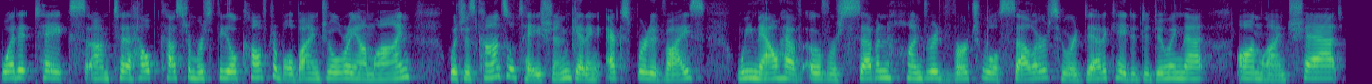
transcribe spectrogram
what it takes um, to help customers feel comfortable buying jewelry online, which is consultation, getting expert advice. We now have over 700 virtual sellers who are dedicated to doing that online chat,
